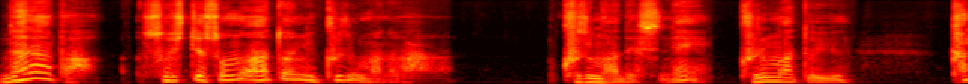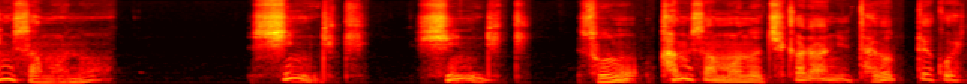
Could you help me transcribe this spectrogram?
ならばそしてその後に来るものは車ですね。車という神様の神力。神力その神様の力に頼ってこい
